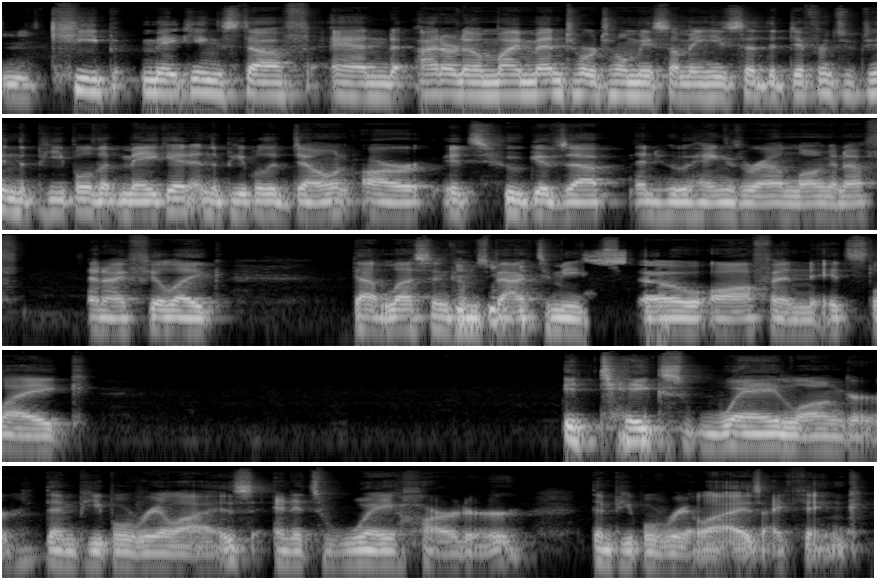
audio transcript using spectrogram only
mm. keep making stuff. And I don't know, my mentor told me something. He said the difference between the people that make it and the people that don't are it's who gives up and who hangs around long enough. And I feel like that lesson comes back to me so often. It's like it takes way longer than people realize and it's way harder than people realize, I think,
